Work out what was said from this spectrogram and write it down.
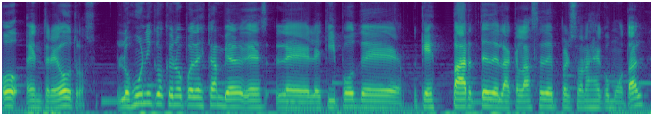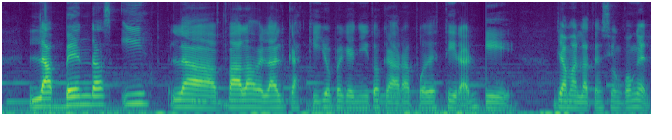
o entre otros. Los únicos que no puedes cambiar es el equipo de que es parte de la clase del personaje como tal, las vendas y la bala, ¿verdad? el casquillo pequeñito que ahora puedes tirar y llamar la atención con él.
